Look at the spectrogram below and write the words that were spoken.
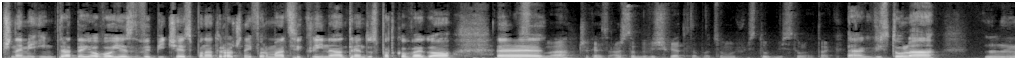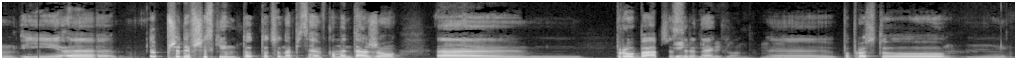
przynajmniej intradayowo jest wybicie z ponadrocznej formacji Klina, trendu spadkowego. Wistula? Czekaj, aż sobie wyświetlę, bo co mówisz? Wistula, tak? Tak, Wistula. Mm, I e, no przede wszystkim to, to, co napisałem w komentarzu. E, próba przez Pięknie rynek. E, mhm. po prostu mm,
